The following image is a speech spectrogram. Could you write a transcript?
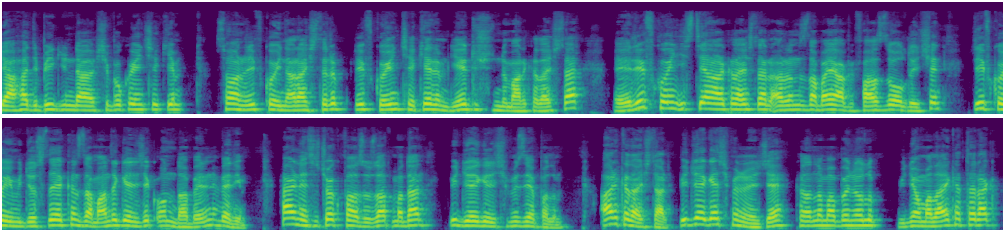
ya hadi bir gün daha Shiba Coin çekeyim. Sonra Reef Coin'i araştırıp Reef Coin çekerim diye düşündüm arkadaşlar. E, Reef Coin isteyen arkadaşlar aranızda bayağı bir fazla olduğu için Reef Coin videosu da yakın zamanda gelecek. Onun da haberini vereyim. Her neyse çok fazla uzatmadan videoya girişimizi yapalım. Arkadaşlar videoya geçmeden önce kanalıma abone olup videoma like atarak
